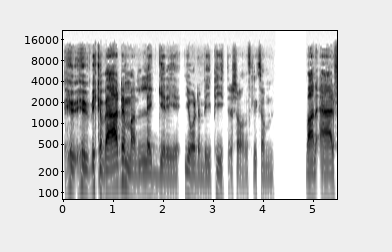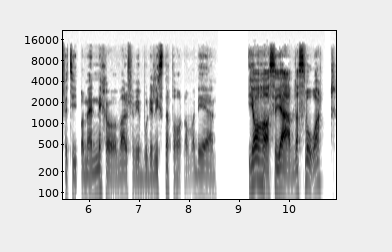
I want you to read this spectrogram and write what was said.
hur, hur, vilka värden man lägger i Jordan B. Petersons, liksom vad han är för typ av människa och varför vi borde lyssna på honom. Och det, jag har så jävla svårt.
